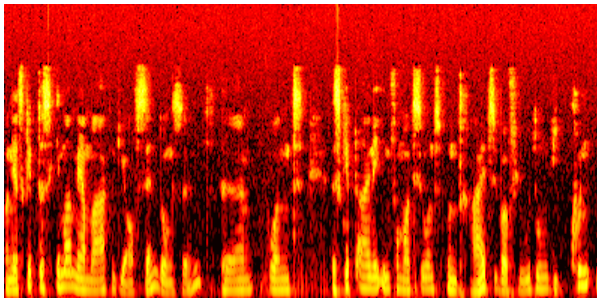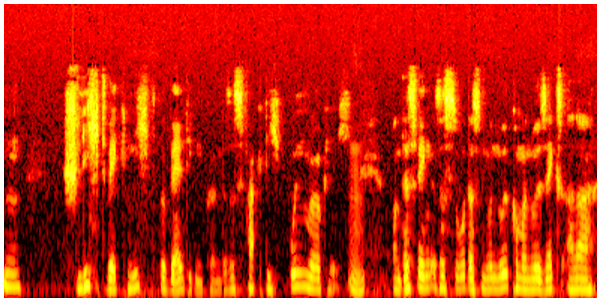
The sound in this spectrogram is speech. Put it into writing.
Und jetzt gibt es immer mehr Marken, die auf Sendung sind. Äh, und es gibt eine Informations- und Reizüberflutung, die Kunden schlichtweg nicht bewältigen können. Das ist faktisch unmöglich. Mhm. Und deswegen ist es so, dass nur 0,06 aller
